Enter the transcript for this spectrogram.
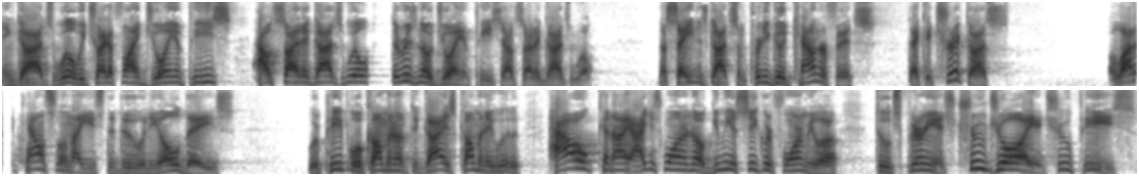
in God's will. We try to find joy and peace outside of God's will. There is no joy and peace outside of God's will. Now, Satan's got some pretty good counterfeits that could trick us. A lot of the counseling I used to do in the old days, where people coming up to guys coming with, how can I? I just want to know. Give me a secret formula to experience true joy and true peace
